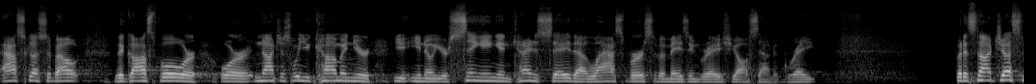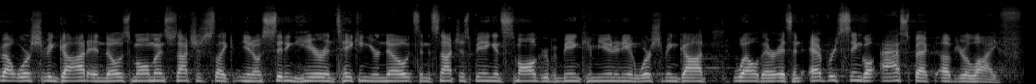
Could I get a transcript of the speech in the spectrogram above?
ask us about the gospel, or, or not just when you come and you're, you, you know, you're singing. And can I just say that last verse of Amazing Grace, y'all sounded great. But it's not just about worshiping God in those moments. It's not just like, you know, sitting here and taking your notes. And it's not just being in small group and being community and worshiping God well there. It's in every single aspect of your life,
